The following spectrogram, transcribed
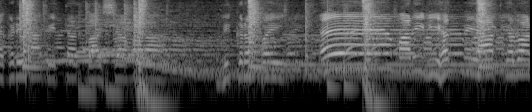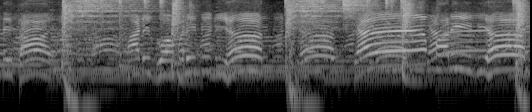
ઝઘડીના વિદ્યાત બાદશાહ વિક્રમભાઈ, એ, મારી વિહત ને યાદ કરવાની થાય. મારી ગોમડીની વિહત. મારી વિહત.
